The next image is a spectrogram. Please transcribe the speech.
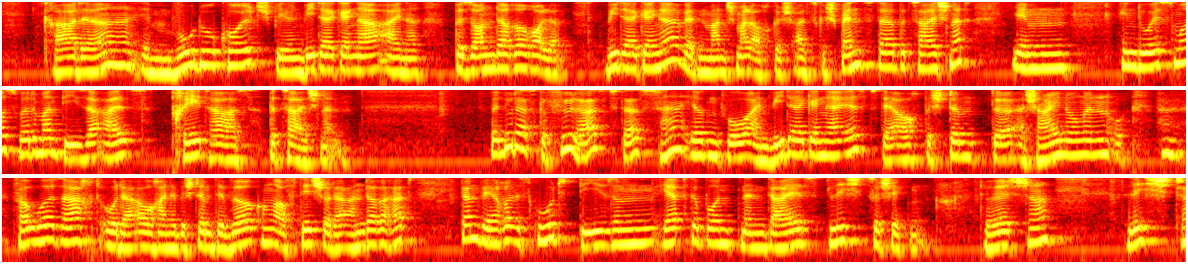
Gerade im Voodoo-Kult spielen Wiedergänger eine besondere Rolle. Wiedergänger werden manchmal auch als Gespenster bezeichnet. Im Hinduismus würde man diese als Pretas bezeichnen. Wenn du das Gefühl hast, dass irgendwo ein Wiedergänger ist, der auch bestimmte Erscheinungen verursacht oder auch eine bestimmte Wirkung auf dich oder andere hat, dann wäre es gut, diesem erdgebundenen Geist Licht zu schicken. Durch Licht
